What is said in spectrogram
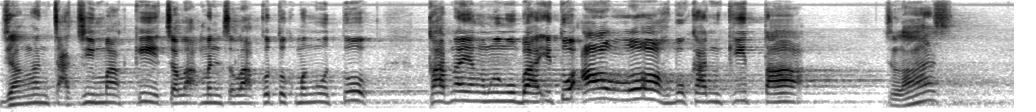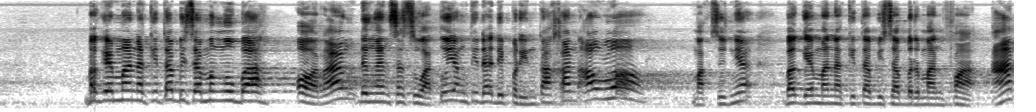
Jangan caci maki, celak mencelak, kutuk mengutuk. Karena yang mengubah itu Allah bukan kita. Jelas? Bagaimana kita bisa mengubah orang dengan sesuatu yang tidak diperintahkan Allah. Maksudnya bagaimana kita bisa bermanfaat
